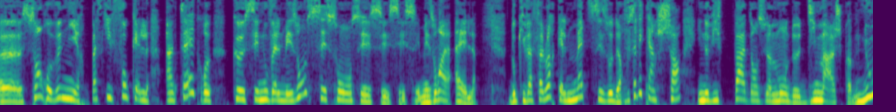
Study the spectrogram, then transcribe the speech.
euh, sans revenir, parce qu'il faut qu'elle intègre que ces nouvelles maisons, c'est son, c'est c'est c'est maisons à, à elle. Donc il va falloir qu'elle mette ses odeurs. Vous savez qu'un chat, il ne vit pas dans un monde d'images comme nous,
